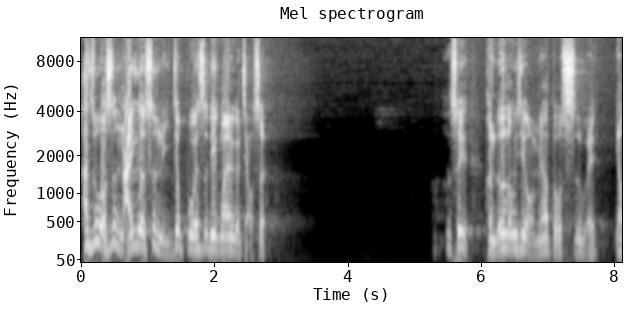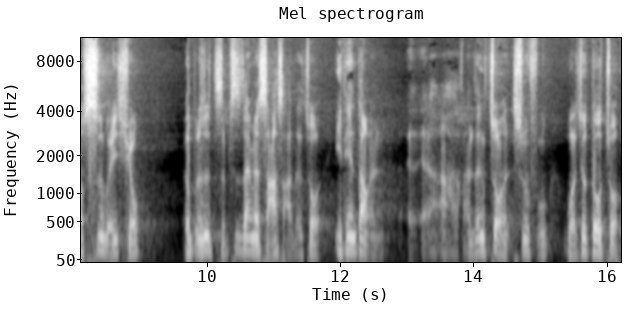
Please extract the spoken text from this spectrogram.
啊！如果是哪一个是你，就不会是另外一个角色。所以很多东西我们要多思维，要思维修。而不是只是在那傻傻的做，一天到晚，呃啊，反正做很舒服，我就多做，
